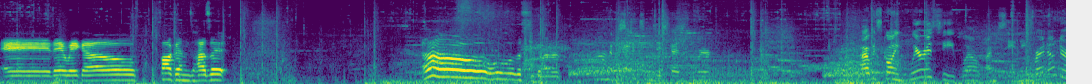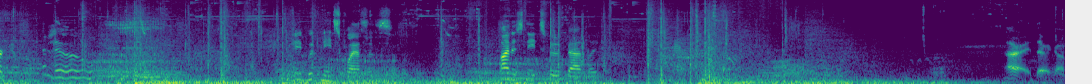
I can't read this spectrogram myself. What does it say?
Hey, there we go. Foggins has it. Oh, this is gonna in. I was going, where is he? Well, I'm standing right under him. Hello. Feedwood needs glasses. Linus needs food badly. Alright, there we go.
